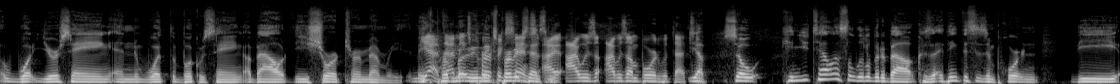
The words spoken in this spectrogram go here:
what you're saying and what the book was saying about the short-term memory. It yeah, per- that makes it perfect, sense. me. I, I was I was on board with that too. Yep. So, can you tell us a little bit about because I think this is important the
